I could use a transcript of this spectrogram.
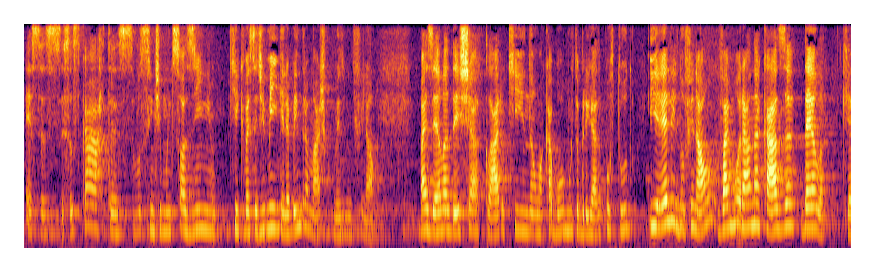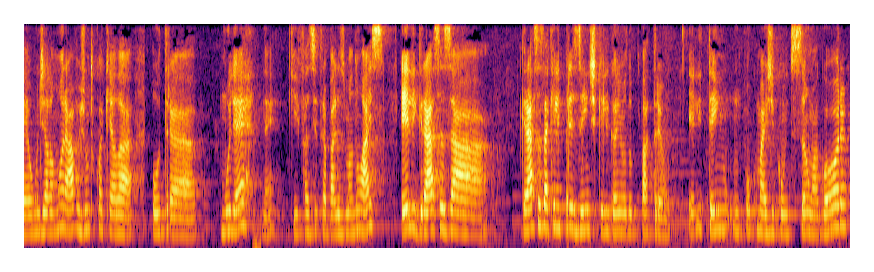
essas, essas cartas. Vou se sentir muito sozinho. O que, que vai ser de mim? Ele é bem dramático mesmo no final. Mas ela deixa claro que não acabou. Muito obrigada por tudo. E ele, no final, vai morar na casa dela, que é onde ela morava, junto com aquela outra mulher, né? Que fazia trabalhos manuais. Ele, graças a graças àquele presente que ele ganhou do patrão. Ele tem um pouco mais de condição agora,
